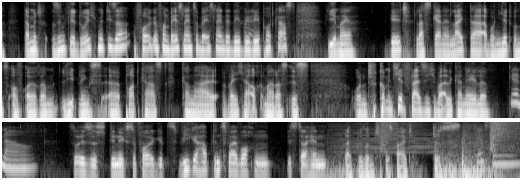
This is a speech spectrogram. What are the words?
Ja. Damit sind wir durch mit dieser Folge von Baseline zu Baseline, der DBB-Podcast. Wie immer gilt, lasst gerne ein Like da, abonniert uns auf eurem Lieblings-Podcast-Kanal, welcher auch immer das ist. Und kommentiert fleißig über alle Kanäle. Genau. So ist es. Die nächste Folge gibt es wie gehabt in zwei Wochen. Bis dahin. Bleibt gesund, bis bald. Tschüss. Tschüssi.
